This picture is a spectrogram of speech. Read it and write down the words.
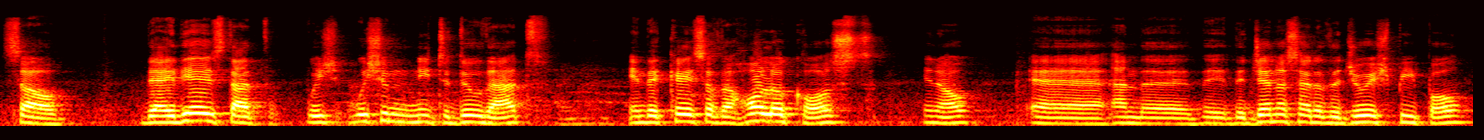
So the idea is that we, sh we shouldn't need to do that. In the case of the holocaust you know uh, and the, the, the, genocide of the Jewish people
